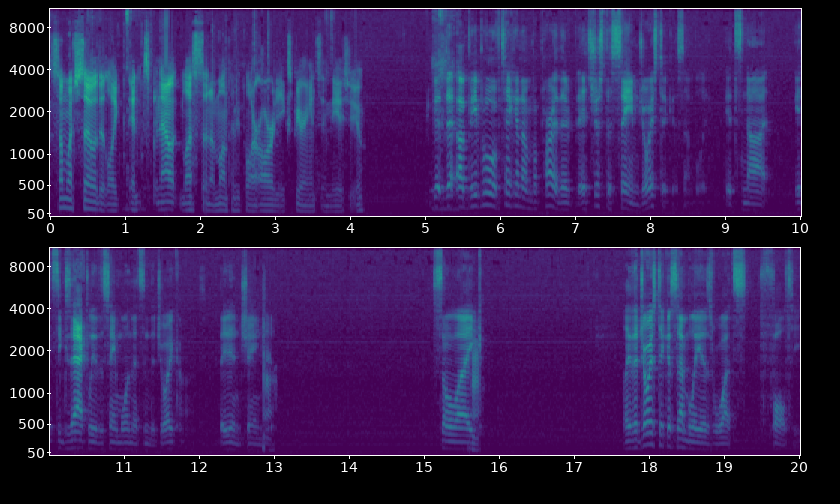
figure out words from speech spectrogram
So much so that like it's been out less than a month and people are already experiencing the issue. The, the, uh, people who have taken them apart, it's just the same joystick assembly. It's not. It's exactly the same one that's in the Joy Cons. They didn't change it. So like, Huh. like the joystick assembly is what's faulty.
